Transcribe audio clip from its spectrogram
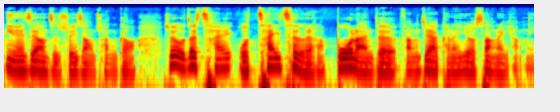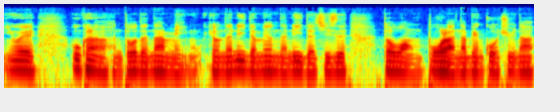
因为这样子水涨船高，所以我在猜，我猜测啦，波兰的房价可能又上了扬，因为乌克兰很多的难民，有能力的没有能力的，其实都往波兰那边过去，那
